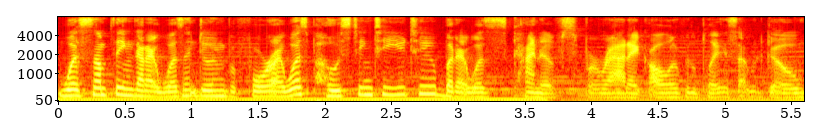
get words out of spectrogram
was something that I wasn't doing before. I was posting to YouTube, but I was kind of sporadic all over the place. I would go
